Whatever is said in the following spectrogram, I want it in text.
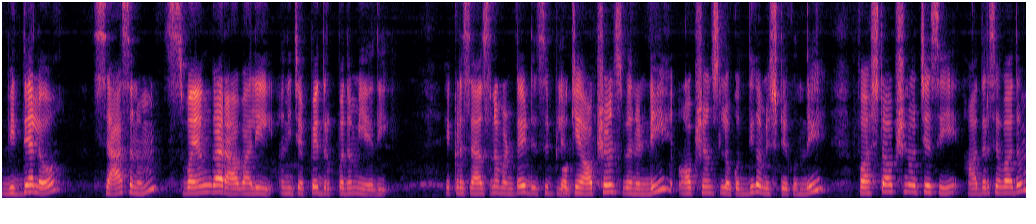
విద్యలో శాసనం స్వయంగా రావాలి అని చెప్పే దృక్పథం ఏది? ఇక్కడ శాసనం అంటే డిసిప్లిన్ ఓకే ఆప్షన్స్ వినండి. ఆప్షన్స్లో కొద్దిగా మిస్టేక్ ఉంది. ఫస్ట్ ఆప్షన్ వచ్చేసి ఆదర్శవాదం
